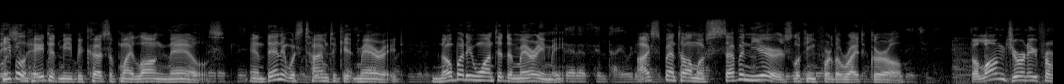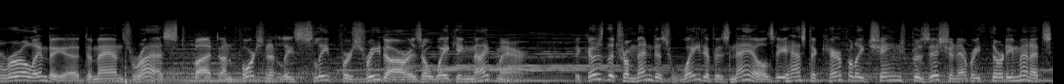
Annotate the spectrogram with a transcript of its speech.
People hated me because of my long nails, and then it was time to get married. Nobody wanted to marry me. I spent almost seven years looking for the right girl. The long journey from rural India demands rest, but unfortunately sleep for Sridhar is a waking nightmare. Because of the tremendous weight of his nails, he has to carefully change position every 30 minutes,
